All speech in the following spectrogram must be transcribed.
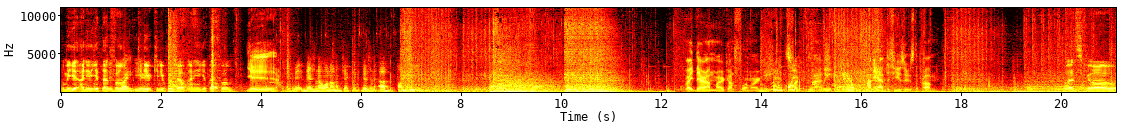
Let me get. I need to get that She's phone. right can you can you push up? I need to get that phone. Yeah, yeah, yeah, yeah. Th- There's no one on objective. There's an uh, on B. Right there on mark, on four mark. Someone It's playing. fucking Who- smash. who's that? I have diffusers, the problem. Let's go.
